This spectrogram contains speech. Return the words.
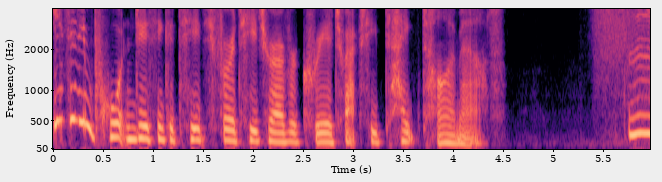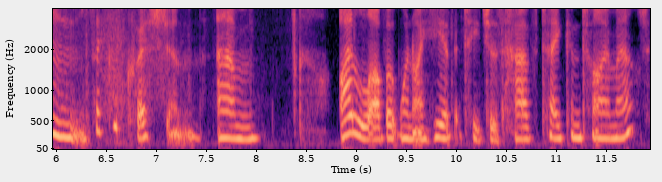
is it important do you think a teach for a teacher over a career to actually take time out? It's a good question. Um, I love it when I hear that teachers have taken time out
